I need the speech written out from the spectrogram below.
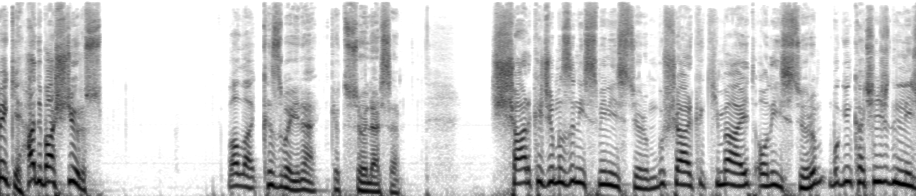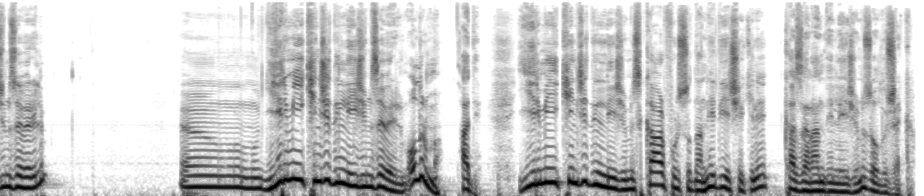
Peki hadi başlıyoruz. Valla kızmayın ha kötü söylersem. Şarkıcımızın ismini istiyorum. Bu şarkı kime ait onu istiyorum. Bugün kaçıncı dinleyicimize verelim? Ee, 22. dinleyicimize verelim olur mu? Hadi. 22. dinleyicimiz Carrefour'dan hediye çekini kazanan dinleyicimiz olacak.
